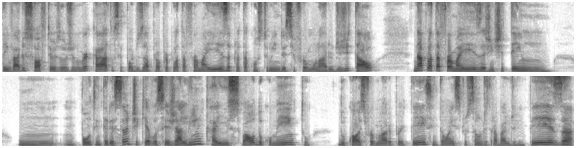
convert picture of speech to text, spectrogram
tem vários softwares hoje no mercado, você pode usar a própria plataforma ESA para estar tá construindo esse formulário digital. Na plataforma ESA, a gente tem um, um, um ponto interessante que é você já linka isso ao documento do qual esse formulário pertence, então a instrução de trabalho de limpeza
